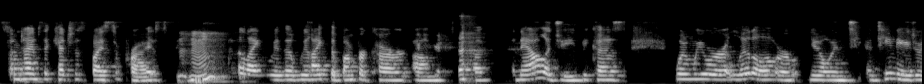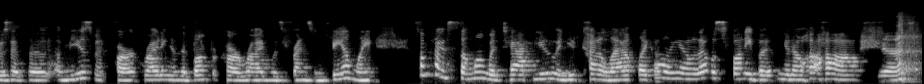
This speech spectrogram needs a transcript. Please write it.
Sometimes it catches by surprise. Mm-hmm. Like we, the, we like the bumper car um, uh, analogy because when we were little or you know in, t- teenagers at the amusement park riding in the bumper car ride with friends and family sometimes someone would tap you and you'd kind of laugh like oh you know that was funny but you know ha ha yeah.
